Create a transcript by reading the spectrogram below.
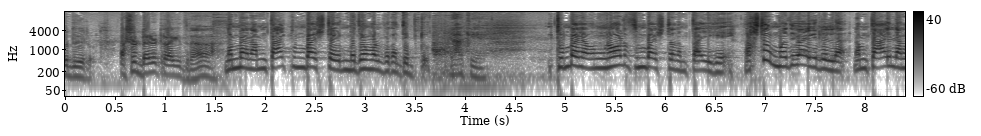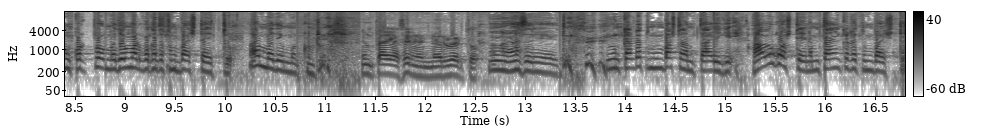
ಬಂದಿದ್ರು. ಅಷ್ಟು ಡೈರೆಕ್ಟರ್ ಆಗಿದ್ರಾ? ನಮ್ಮ ನಮ್ಮ ತಾಯಿ ತುಂಬ ಇಷ್ಟ ಇವ್ರು ಮದುವೆ ಮಾಡ್ಬೇಕಂತ ಹೇಳ್ಬಿಟ್ಟು. ಯಾಕೆ? ತುಂಬ ಅವ್ನು ನೋಡೋದು ತುಂಬ ಇಷ್ಟ ನಮ್ಮ ತಾಯಿಗೆ. ಅಷ್ಟು ಮದುವೆ ಆಗಿರಲಿಲ್ಲ. ನಮ್ಮ ತಾಯಿ ನನಗೆ ಕೊಟ್ಟು ಮದುವೆ ಮಾಡ್ಬೇಕಂತ ತುಂಬ ಇಷ್ಟ ಇತ್ತು. ಆ ಮದುವೆ ಮಾಡ್ಕೊಂಡ್ರು. ನಿಮ್ಮ ತಾಯಿ ಆಸೆ ನೆರ- ನೆರವೇರ್ತು. ಹ್ಞೂ ಸರಿ ಆಯಿತು ನಿಮ್ಮ ಕಂಡ್ರೆ ತುಂಬ ಇಷ್ಟ ನಮ್ಮ ತಾಯಿಗೆ. ಅವ್ರಿಗೂ ಅಷ್ಟೇ ನಮ್ಮ ತಾಯಿ ಕಡೆ ತುಂಬ ಇಷ್ಟ.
